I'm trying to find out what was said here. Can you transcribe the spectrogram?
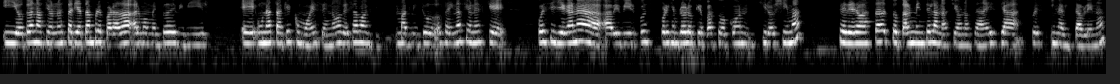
y otra nación no estaría tan preparada al momento de vivir eh, un ataque como ese, ¿no? De esa magnitud. O sea, hay naciones que, pues, si llegan a, a vivir, pues, por ejemplo, lo que pasó con Hiroshima, se devasta totalmente la nación, o sea, es ya, pues, inhabitable, ¿no?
